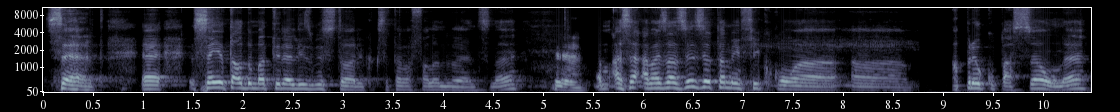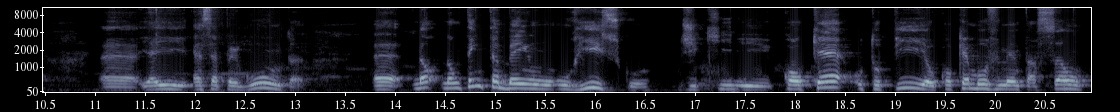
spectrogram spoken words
Certo. É, sem o tal do materialismo histórico que você estava falando antes, né? É. Mas, mas às vezes eu também fico com a, a, a preocupação, né? É, e aí, essa é a pergunta. é, não, não tem também um, um risco de que qualquer utopia ou qualquer movimentação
